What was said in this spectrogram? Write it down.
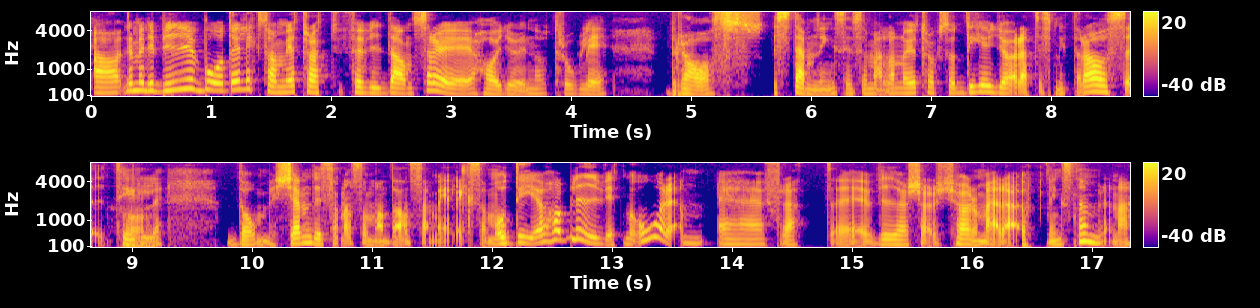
Ja, nej, men det blir ju både liksom, jag tror att för vi dansare har ju en otroligt bra stämning sinsemellan och jag tror också det gör att det smittar av sig till de kändisarna som man dansar med liksom. Och det har blivit med åren, eh, för att att eh, vi har kör, kör de här öppningsnumren.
